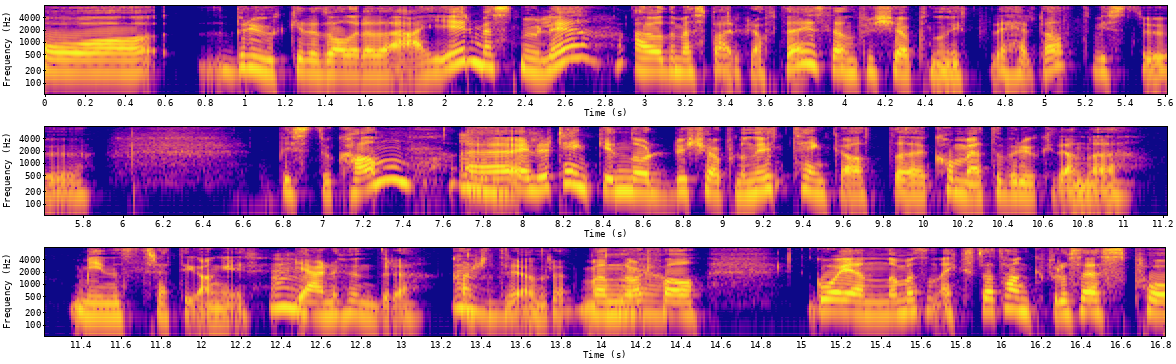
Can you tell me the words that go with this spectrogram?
og bruke det du allerede eier, mest mulig, er jo det mest bærekraftige, istedenfor å kjøpe noe nytt i det hele tatt, hvis du, hvis du kan. Eh, eller tenke når du kjøper noe nytt, tenke at uh, kommer jeg til å bruke denne minst 30 ganger? Gjerne 100, kanskje 300. Men i hvert fall gå gjennom en sånn ekstra tankeprosess på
